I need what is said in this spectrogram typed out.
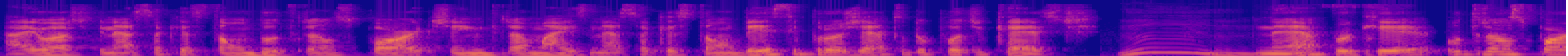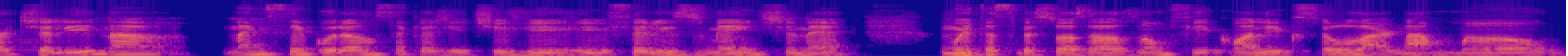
Aí eu acho que nessa questão do transporte entra mais nessa questão desse projeto do podcast, hum. né? Porque o transporte ali na, na insegurança que a gente vive, infelizmente, né? Muitas pessoas elas não ficam ali com o celular na mão,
